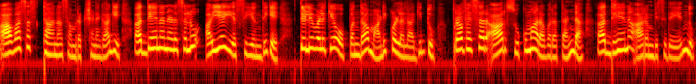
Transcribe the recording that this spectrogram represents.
ಆವಾಸ ಸ್ಥಾನ ಸಂರಕ್ಷಣೆಗಾಗಿ ಅಧ್ಯಯನ ನಡೆಸಲು ಐಎಎಸ್ಸಿಯೊಂದಿಗೆ ತಿಳಿವಳಿಕೆ ಒಪ್ಪಂದ ಮಾಡಿಕೊಳ್ಳಲಾಗಿದ್ದು, ಪ್ರೊಫೆಸರ್ ಆರ್ ಸುಕುಮಾರ್ ಅವರ ತಂಡ ಅಧ್ಯಯನ ಆರಂಭಿಸಿದೆ ಎಂದು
